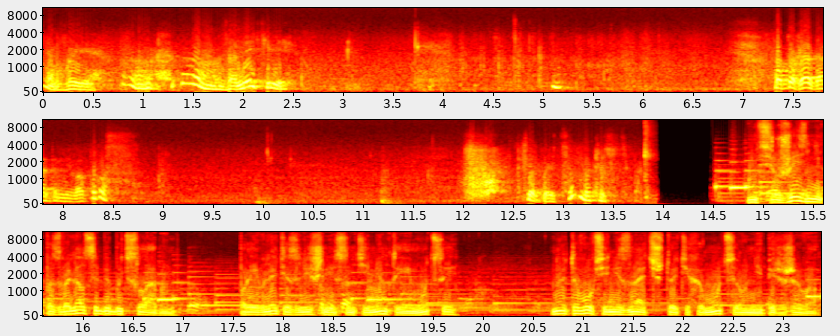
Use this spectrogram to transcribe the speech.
вы э, заметили, Вот уже заданный вопрос. Все, бойцы, выключите. Он всю жизнь не позволял себе быть слабым, проявлять излишние сантименты и эмоции. Но это вовсе не значит, что этих эмоций он не переживал.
